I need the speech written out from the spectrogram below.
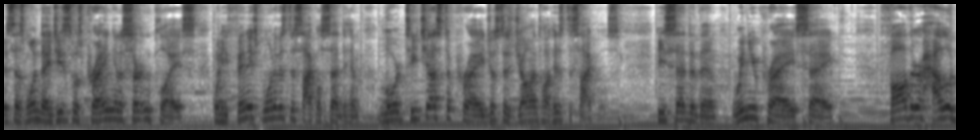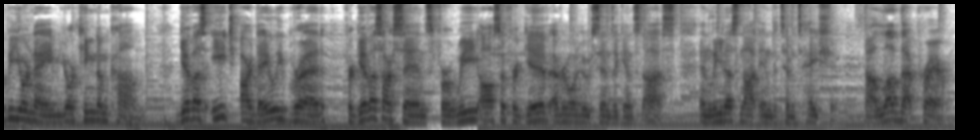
It says, One day Jesus was praying in a certain place. When he finished, one of his disciples said to him, Lord, teach us to pray just as John taught his disciples. He said to them, When you pray, say, Father, hallowed be your name, your kingdom come. Give us each our daily bread. Forgive us our sins, for we also forgive everyone who sins against us. And lead us not into temptation. Now, I love that prayer,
